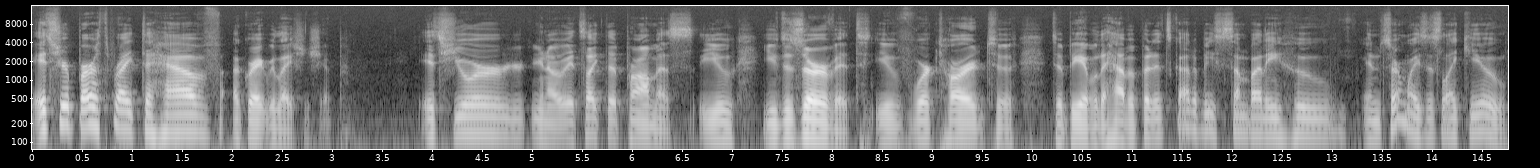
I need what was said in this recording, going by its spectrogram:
it's your birthright to have a great relationship. It's your, you know, it's like the promise. You you deserve it. You've worked hard to to be able to have it, but it's got to be somebody who, in certain ways, is like you.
